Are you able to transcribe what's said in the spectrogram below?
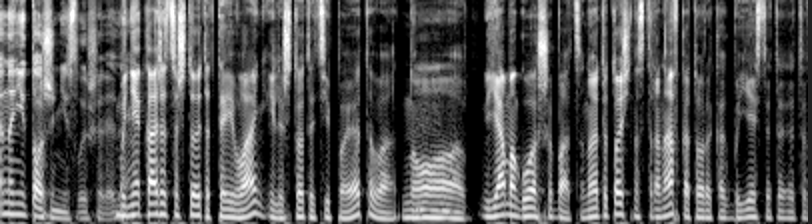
они тоже не слышали. да? Мне кажется, что это Тайвань или что-то типа этого, но я могу ошибаться. Но это точно страна, в которой как бы есть это, это...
